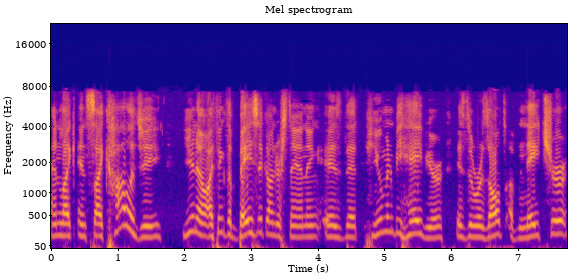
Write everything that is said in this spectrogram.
And like in psychology, you know, I think the basic understanding is that human behavior is the result of nature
